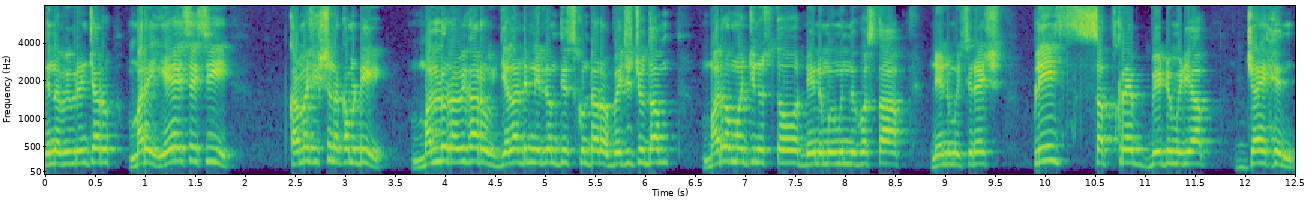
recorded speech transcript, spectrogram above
నిన్న వివరించారు. మరి ఏఐసిసి క్రమశిక్షణ కమిటీ మల్లు రవి గారు ఎలాంటి నిర్ణయం తీసుకుంటారో వేచి చూద్దాం. మరో మంచి న్యూస్తో నేను మీ ముందుకు వస్తా. నేను మీ Suresh. Please subscribe B two media Jai Hind.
